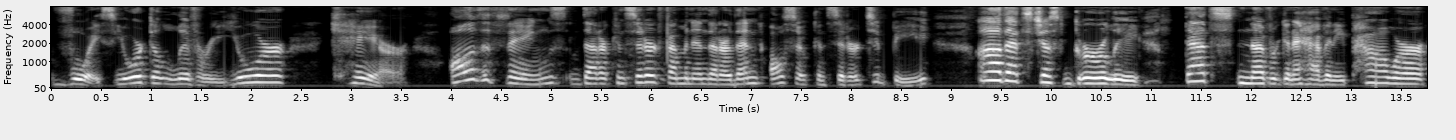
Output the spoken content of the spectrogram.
voice, your delivery, your care, all of the things that are considered feminine that are then also considered to be, ah, oh, that's just girly. That's never going to have any power.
